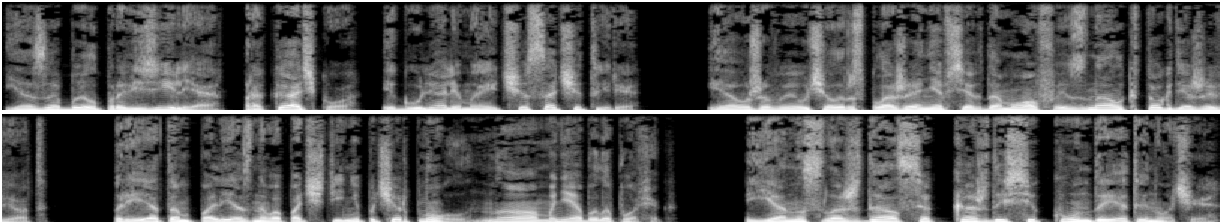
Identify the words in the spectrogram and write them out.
Я забыл про визилье, про качку, и гуляли мы часа четыре. Я уже выучил расположение всех домов и знал, кто где живет. При этом полезного почти не почерпнул, но мне было пофиг. Я наслаждался каждой секундой этой ночи.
